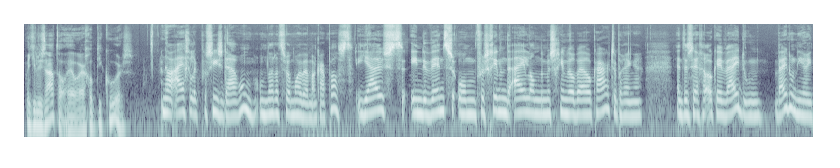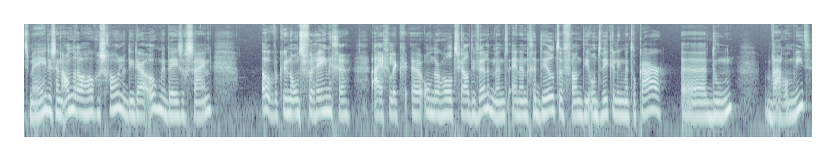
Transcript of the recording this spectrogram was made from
Want jullie zaten al heel erg op die koers. Nou, eigenlijk precies daarom, omdat het zo mooi bij elkaar past. Juist in de wens om verschillende eilanden misschien wel bij elkaar te brengen. En te zeggen: oké, wij, doen, wij doen hier iets mee. Er zijn andere hogescholen die daar ook mee bezig zijn. Oh, we kunnen ons verenigen eigenlijk uh, onder Whole Child Development en een gedeelte van die ontwikkeling met elkaar uh, doen. Waarom niet?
